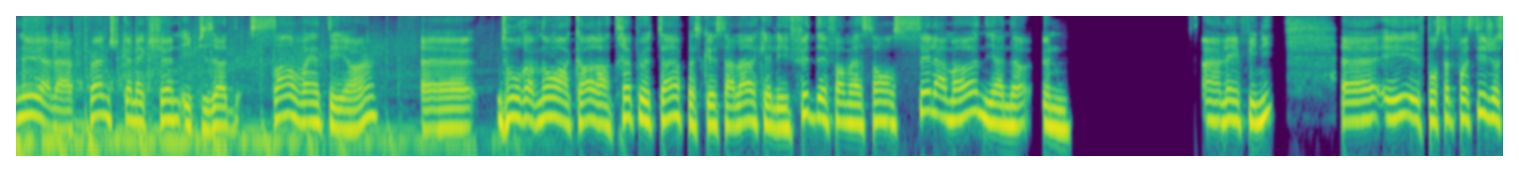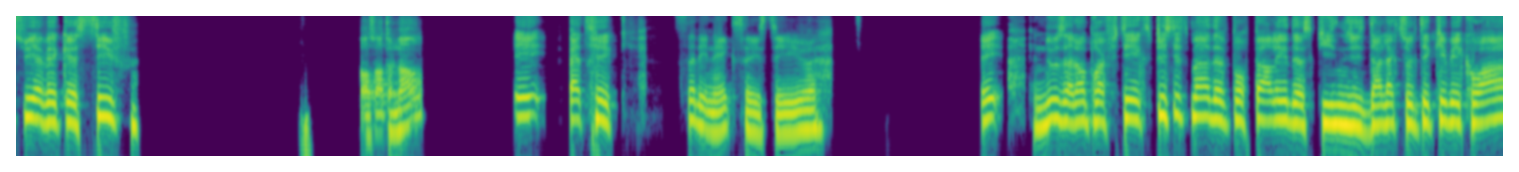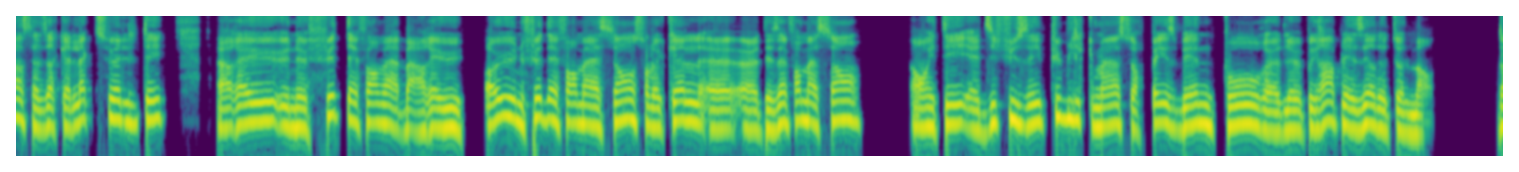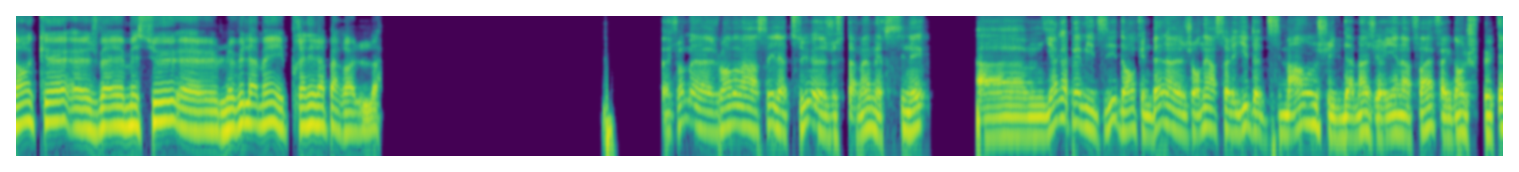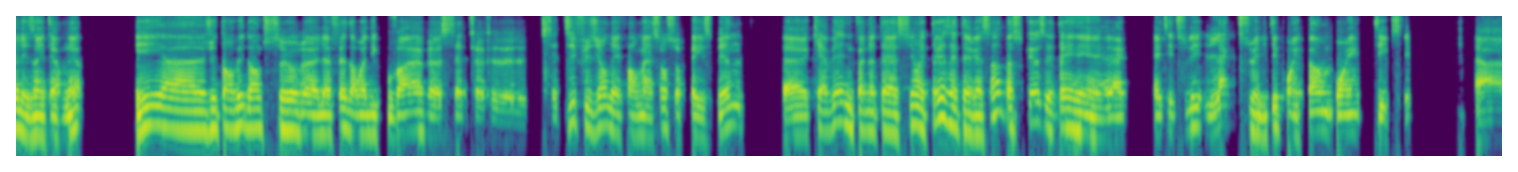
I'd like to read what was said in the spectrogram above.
bienvenue à la French Connection épisode 121. Euh, nous revenons encore en très peu de temps parce que ça a l'air que les fuites d'informations, c'est la mode. Il y en a une à l'infini. Euh, et pour cette fois-ci, je suis avec Steve. Bonsoir tout le monde. Et Patrick. Salut Nick, salut Steve. Et nous allons profiter explicitement de, pour parler de ce qui dans l'actualité québécoise, c'est-à-dire que l'actualité aurait eu une fuite d'informations, ben, aurait eu, a eu une fuite d'informations sur lequel euh, euh, des informations ont été euh, diffusées publiquement sur Pacebin pour le grand plaisir de tout le monde. Donc, je vais, messieurs, lever la main et prenez la parole. Ben, je vais m'en lancer là-dessus, justement. Merci, Nick. Euh, hier après-midi, donc une belle journée ensoleillée de dimanche. Évidemment, j'ai rien à faire, fait donc je feuilletais les internets. Et euh, j'ai tombé donc sur euh, le fait d'avoir découvert cette, cette diffusion d'informations sur Pacebin qui avait une connotation très intéressante parce que c'était intitulé l'actualité.com.txt.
